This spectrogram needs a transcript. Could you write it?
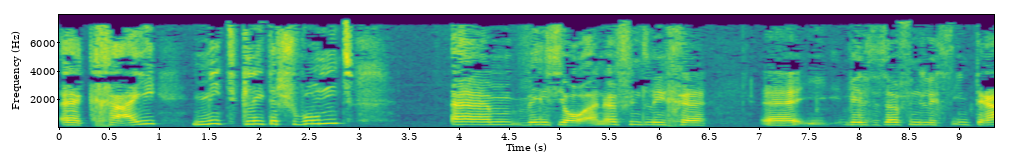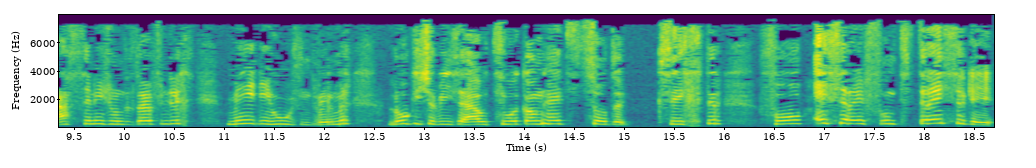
äh, keinen Mitgliederschwund, ähm, weil es ja ein öffentlicher äh, weil es ein öffentliches Interesse ist und ein öffentliches Medienhaus und weil man logischerweise auch Zugang hat zu den Gesichtern von SRF und der SRG.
